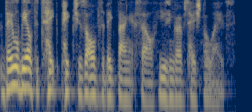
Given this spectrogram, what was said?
they will be able to take pictures of the Big Bang itself using gravitational waves.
